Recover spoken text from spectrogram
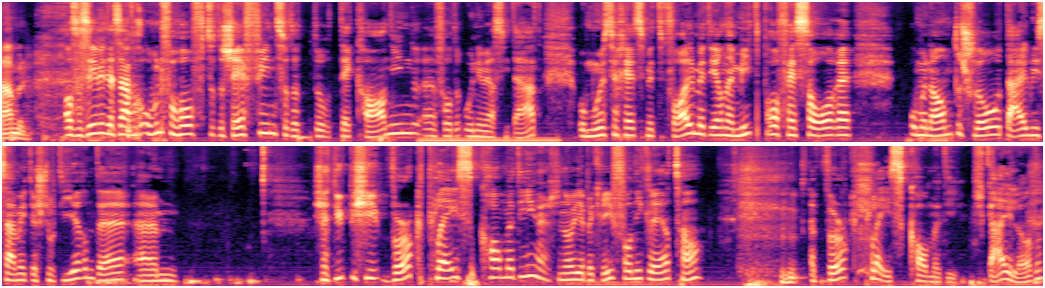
also, nehmen Also sie wird jetzt einfach unverhofft zu der Chefin, zu der, der Dekanin äh, von der Universität und muss sich jetzt mit, vor allem mit ihren Mitprofessoren umeinander schlagen, teilweise auch mit den Studierenden. Ähm, ist eine typische Workplace-Comedy, das ist ein neuer Begriff, den ich gelernt habe. Eine Workplace-Comedy. Ist geil, oder?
